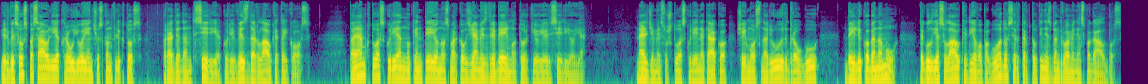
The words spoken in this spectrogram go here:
ir visus pasaulyje kraujuojančius konfliktus, pradedant Siriją, kuri vis dar laukia taikos. Paremk tuos, kurie nukentėjo nuo smarkaus žemės drebėjimo Turkijoje ir Sirijoje. Meldžiamės už tuos, kurie neteko šeimos narių ir draugų, bei liko be namų, tegul jie sulaukia Dievo paguodos ir tarptautinės bendruomenės pagalbos.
